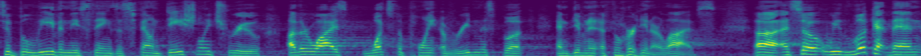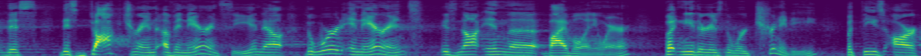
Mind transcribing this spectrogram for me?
to believe in these things as foundationally true. Otherwise, what's the point of reading this book and giving it authority in our lives? Uh, and so we look at then this, this doctrine of inerrancy. And now the word inerrant is not in the Bible anywhere but neither is the word Trinity. But these are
